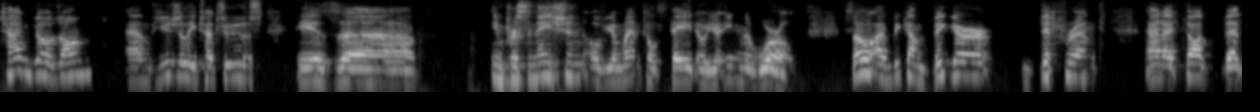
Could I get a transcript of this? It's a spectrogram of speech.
time goes on and usually tattoos is uh, impersonation of your mental state or your inner world so i've become bigger different and i thought that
